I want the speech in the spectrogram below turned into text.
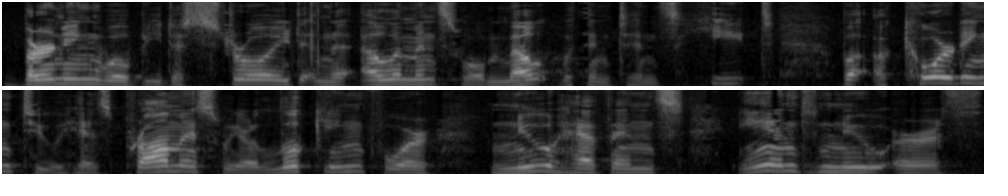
burning will be destroyed and the elements will melt with intense heat. But according to his promise, we are looking for new heavens and new earth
